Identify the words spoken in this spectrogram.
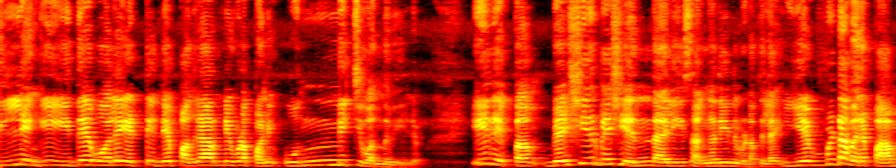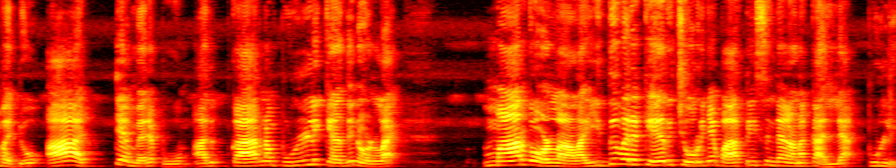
ഇല്ലെങ്കിൽ ഇതേപോലെ എട്ടിന്റെ പതിനാറിന്റെ കൂടെ പണി ഒന്നിച്ച് വന്ന് വീഴും. ഇതിപ്പം ബഷീർ ബഷീർ എന്തായാലും ഈ സംഗതി എന്ന് വിടത്തില്ല. എവിടെ വരെ പാൻ പറ്റുമോ ആ അറ്റം വരെ പോവും. അത് കാരണം പുള്ളിക്ക് അതിനുള്ള മാർഗമുള്ള ആളാ. ഇതുവരെ കയറി ചൊറിഞ്ഞ പാർട്ടീസിന്റെ കണക്കല്ല പുള്ളി.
